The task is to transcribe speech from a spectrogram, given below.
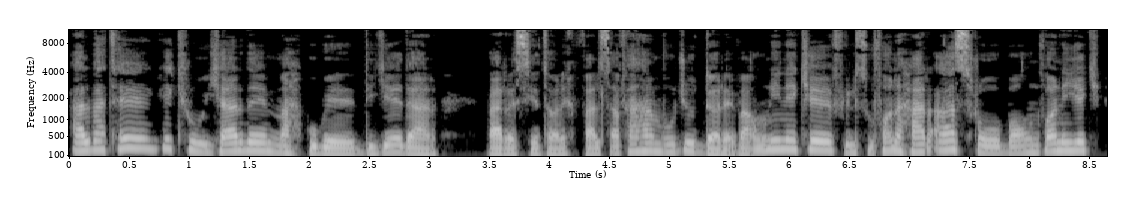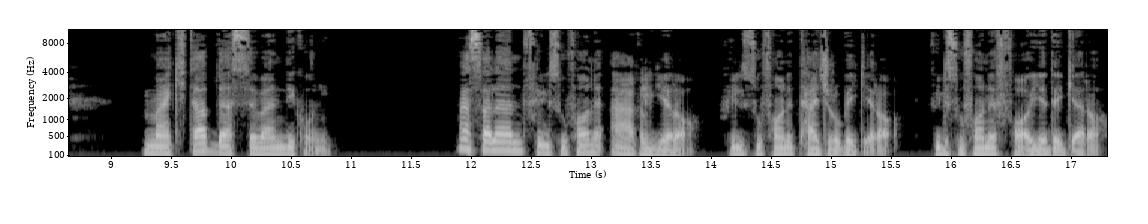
البته یک رویکرد محبوب دیگه در بررسی تاریخ فلسفه هم وجود داره و اون اینه که فیلسوفان هر عصر رو با عنوان یک مکتب دستبندی کنیم. مثلا فیلسوفان عقلگرا، فیلسوفان تجربه گرا، فیلسوفان فایده گرا،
